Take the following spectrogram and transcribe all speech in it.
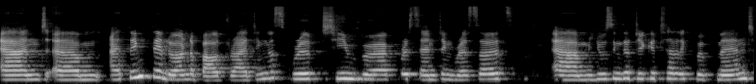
And um, I think they learned about writing a script, teamwork, presenting results, um, using the digital equipment.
